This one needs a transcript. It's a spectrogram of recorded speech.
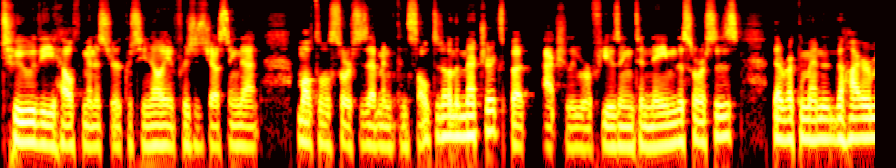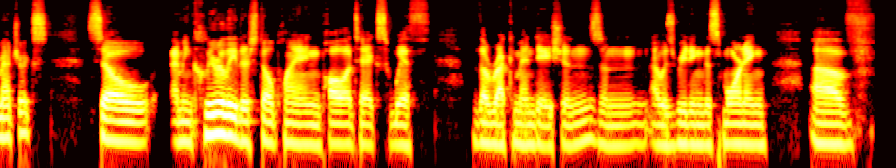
to the health minister, Christine Elliott, for suggesting that multiple sources have been consulted on the metrics, but actually refusing to name the sources that recommended the higher metrics. So, I mean, clearly they're still playing politics with the recommendations. And I was reading this morning of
